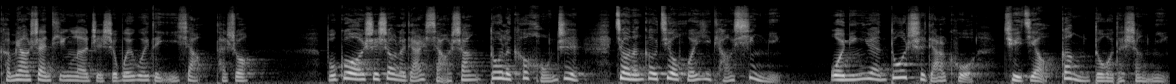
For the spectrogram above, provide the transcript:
可妙善听了，只是微微的一笑。他说：“不过是受了点小伤，多了颗红痣，就能够救回一条性命。我宁愿多吃点苦，去救更多的生命。”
